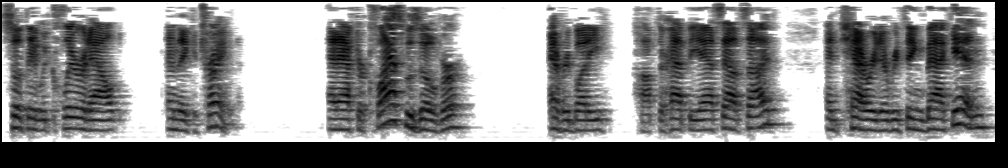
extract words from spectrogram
so that they would clear it out and they could train. And after class was over, everybody hopped their happy ass outside and carried everything back in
